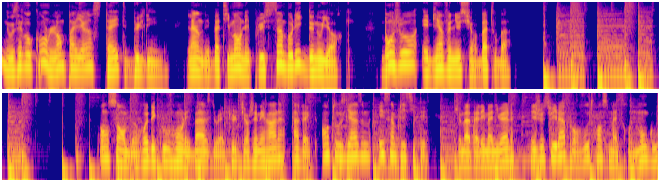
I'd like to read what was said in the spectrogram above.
nous évoquons l'Empire State Building, l'un des bâtiments les plus symboliques de New York. Bonjour et bienvenue sur Batouba. Ensemble, redécouvrons les bases de la culture générale avec enthousiasme et simplicité. Je m'appelle Emmanuel et je suis là pour vous transmettre mon goût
